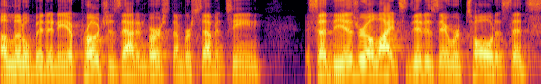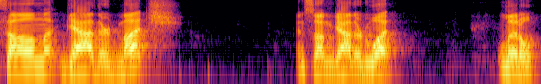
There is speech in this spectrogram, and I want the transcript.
a little bit? And he approaches that in verse number 17. It said, The Israelites did as they were told. It said, Some gathered much, and some gathered what? Little.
